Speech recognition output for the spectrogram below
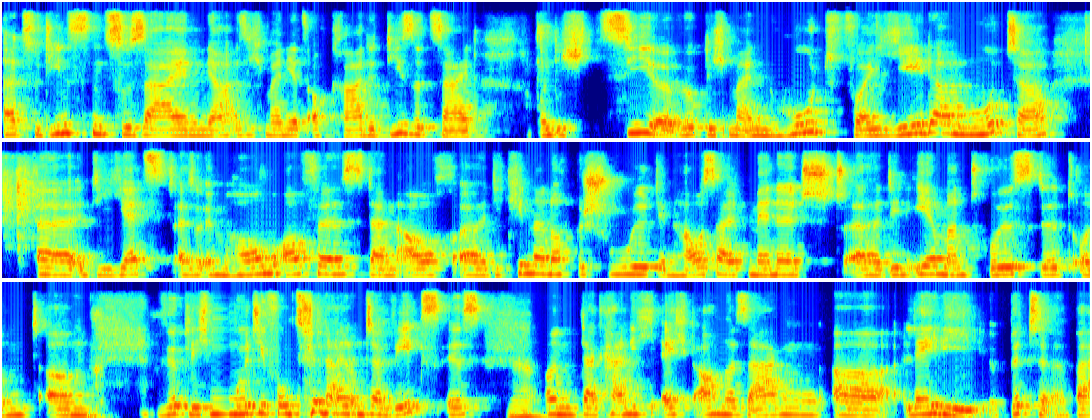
äh, zu Diensten zu sein. Ja, also ich meine jetzt auch gerade diese Zeit. Und ich ziehe wirklich meinen Hut vor jeder Mutter, äh, die jetzt also im Homeoffice dann auch äh, die Kinder noch beschult, den Haushalt managt, äh, den Ehemann tröstet und ähm, wirklich multifunktional unterwegs ist. Ja. Und da kann ich echt auch nur sagen, äh, Lady, bitte, bei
